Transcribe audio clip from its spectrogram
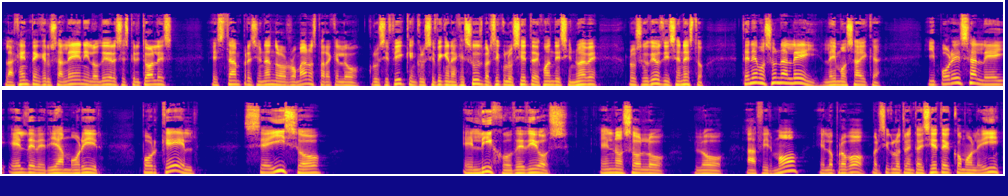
la gente en Jerusalén y los líderes espirituales están presionando a los romanos para que lo crucifiquen, crucifiquen a Jesús. Versículo 7 de Juan 19. Los judíos dicen esto. Tenemos una ley, ley mosaica, y por esa ley él debería morir, porque él se hizo el Hijo de Dios. Él no solo lo afirmó, él lo probó. Versículo 37, como leí,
